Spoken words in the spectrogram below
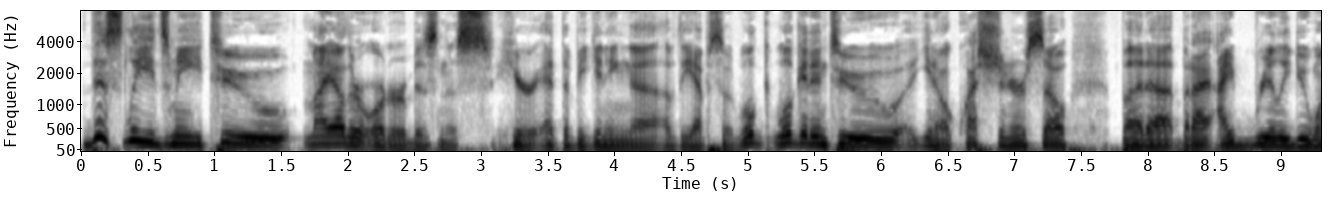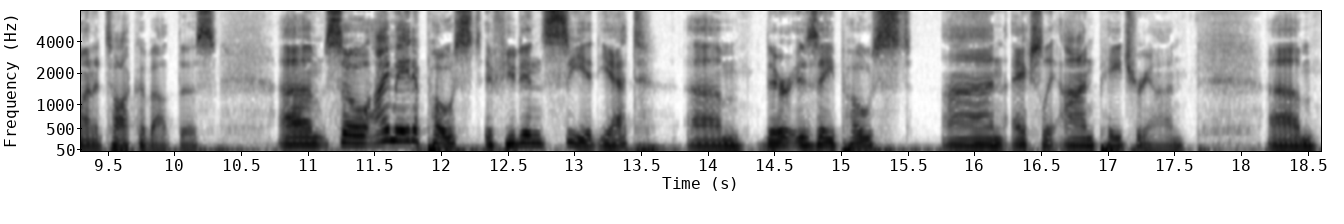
this leads me to my other order of business here at the beginning uh, of the episode. We'll we'll get into you know a question or so, but uh, but I, I, really do want to talk about this. Um, so I made a post. If you didn't see it yet, um, there is a post on actually on Patreon um,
